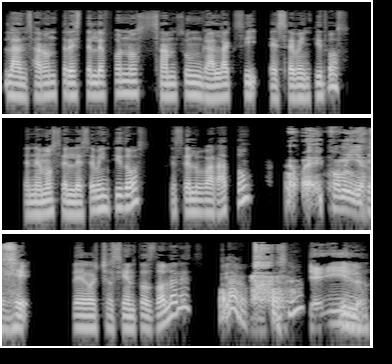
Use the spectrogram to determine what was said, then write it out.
lanzaron tres teléfonos Samsung Galaxy S22. Tenemos el S22, que es el barato, Eh, Comillas. de, de 800 dólares. Claro. Y, lo-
